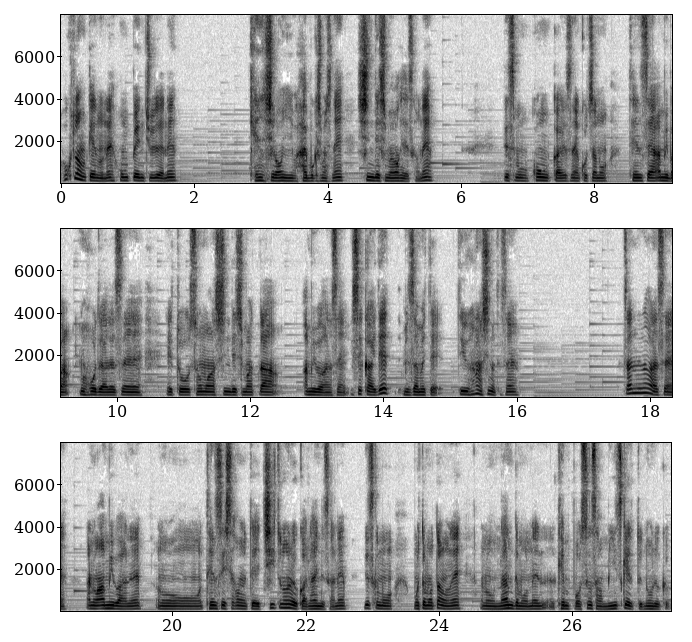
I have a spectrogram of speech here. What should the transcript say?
北斗の剣のね、本編中でね、ケンシロウに敗北しましてね、死んでしまうわけですからね。ですもん、今回ですね、こちらの天才アミバの方ではですね、えっと、そのまま死んでしまったアミバがですね、異世界で目覚めてっていう話になってですね。残念ながらですね、あのアミバはね、あのー、転生したことによってチート能力はないんですがね。ですけども、もともとのね、あの、何でもね、憲法すぐさま身につけるという能力。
